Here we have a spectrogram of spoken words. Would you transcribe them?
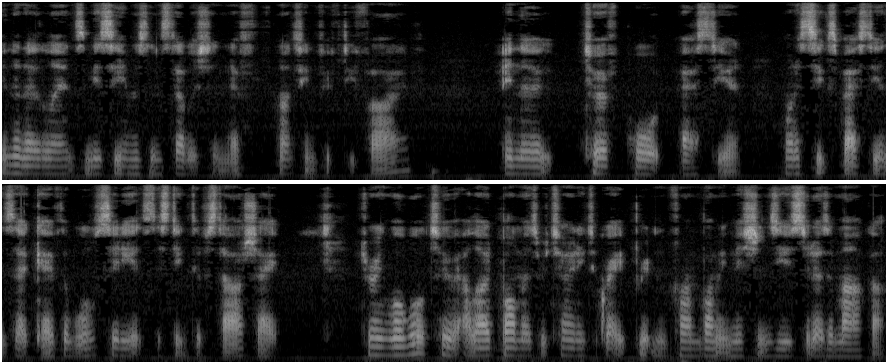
In the Netherlands, the museum was established in 1955 in the Turfpoort Bastion, one of six bastions that gave the walled city its distinctive star shape. During World War II, Allied bombers returning to Great Britain from bombing missions used it as a marker.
